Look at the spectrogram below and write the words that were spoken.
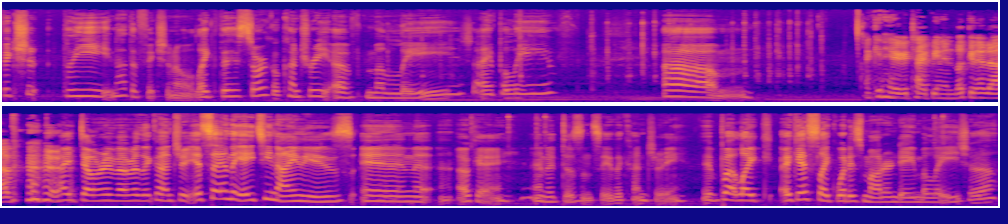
fiction. The not the fictional, like the historical country of Malaysia, I believe. Um, I can hear you typing and looking it up. I don't remember the country. It's set in the 1890s in okay, and it doesn't say the country. It- but like I guess like what is modern day Malaysia.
